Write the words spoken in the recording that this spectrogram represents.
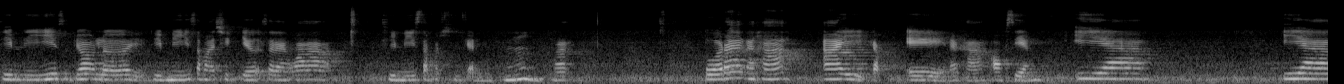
ทีมนี้สุดยอดเลย ทีมนี้สมาชิกเยอะแสดงว่า ทีมนี้สามัคคีกันมาตัวแรกนะคะ i กับ a นะคะ ออกเสียง ear ear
